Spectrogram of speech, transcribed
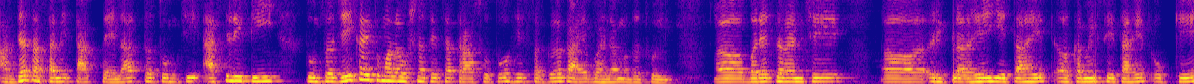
अर्ध्या तासाने ताक प्यायलात तर तुमची ॲसिडिटी तुमचं जे काही तुम्हाला उष्णतेचा त्रास होतो हे सगळं गायब व्हायला मदत होईल. बऱ्याच जणांचे रिप्लाय हे येत आहेत कमेंट्स येत आहेत. ओके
